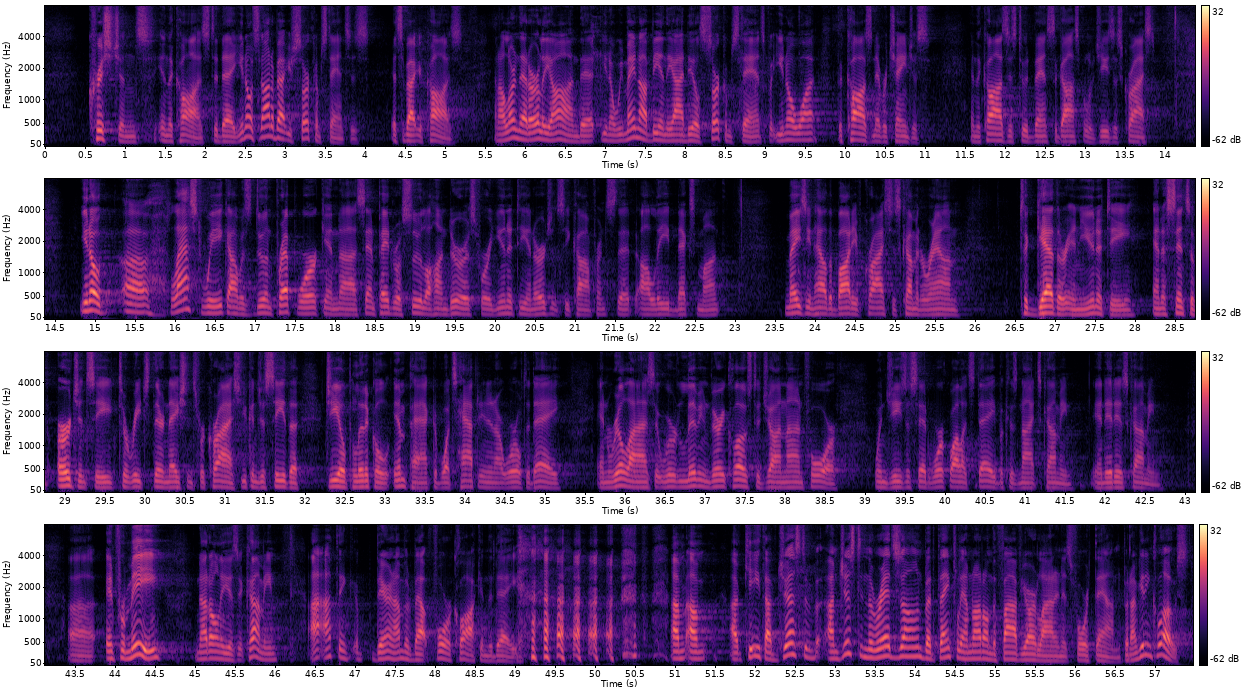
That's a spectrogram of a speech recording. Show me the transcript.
Christians in the cause today. You know, it's not about your circumstances, it's about your cause. And I learned that early on that, you know, we may not be in the ideal circumstance, but you know what? The cause never changes. And the cause is to advance the gospel of Jesus Christ. You know, uh, last week I was doing prep work in uh, San Pedro Sula, Honduras for a Unity and Urgency conference that I'll lead next month. Amazing how the body of Christ is coming around together in unity and a sense of urgency to reach their nations for Christ. You can just see the geopolitical impact of what's happening in our world today and realize that we're living very close to John 9 4 when Jesus said, Work while it's day because night's coming, and it is coming. Uh, and for me, not only is it coming, I, I think, Darin, I'm at about four o'clock in the day. I'm, I'm, I'm, Keith, I've just, I'm just in the red zone, but thankfully I'm not on the five yard line and it's fourth down. But I'm getting close.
